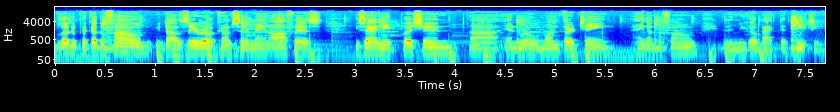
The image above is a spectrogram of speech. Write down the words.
literally pick up the phone, you dial zero, comes to the main office. You say, I need pushing uh, in room 113, hang up the phone, and then you go back to teaching.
